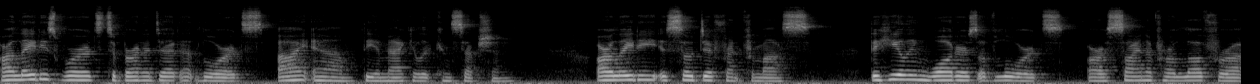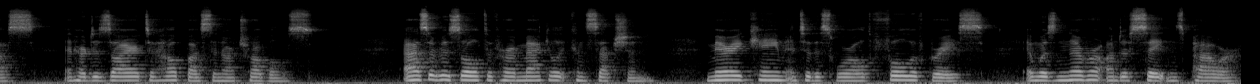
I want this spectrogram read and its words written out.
Our Lady's words to Bernadette at Lourdes I am the Immaculate Conception. Our Lady is so different from us. The healing waters of Lourdes are a sign of her love for us and her desire to help us in our troubles. As a result of her immaculate conception, Mary came into this world full of grace and was never under Satan's power.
